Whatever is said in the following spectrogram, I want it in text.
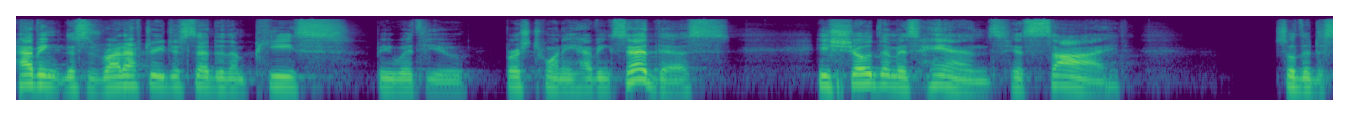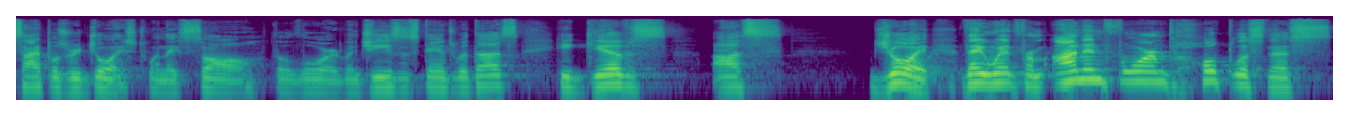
Having, this is right after he just said to them, Peace be with you. Verse 20, having said this, he showed them his hands, his side. So the disciples rejoiced when they saw the Lord. When Jesus stands with us, he gives us joy. They went from uninformed hopelessness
